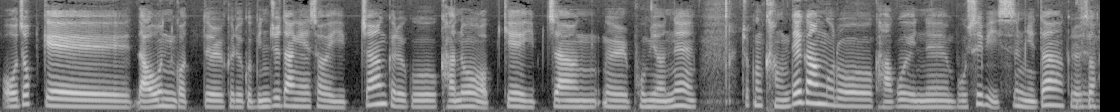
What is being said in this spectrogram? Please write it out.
어저께 나온 것들 그리고 민주당에서의 입장 그리고 간호업계의 입장을 보면은 조금 강대강으로 가고 있는 모습이 있습니다. 그래서 네.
